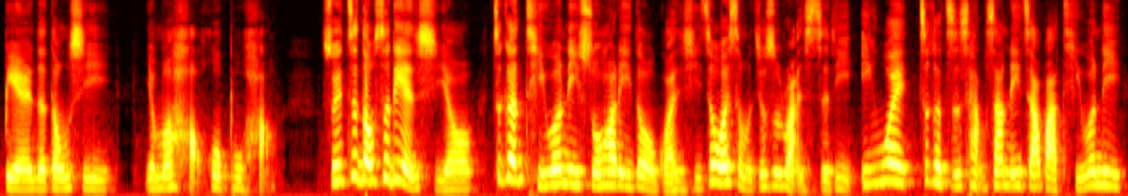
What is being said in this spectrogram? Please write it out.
别人的东西有没有好或不好。所以这都是练习哦，这跟提问力、说话力都有关系。这为什么就是软实力？因为这个职场上，你只要把提问力、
